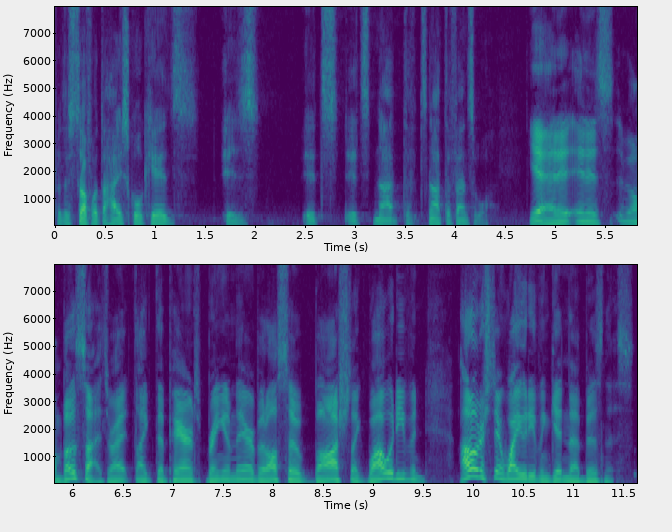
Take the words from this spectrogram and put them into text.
But the stuff with the high school kids is it's it's not it's not defensible. Yeah, and, it, and it's on both sides, right? Like the parents bringing them there, but also Bosch. Like, why would even? I don't understand why you would even get in that business.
